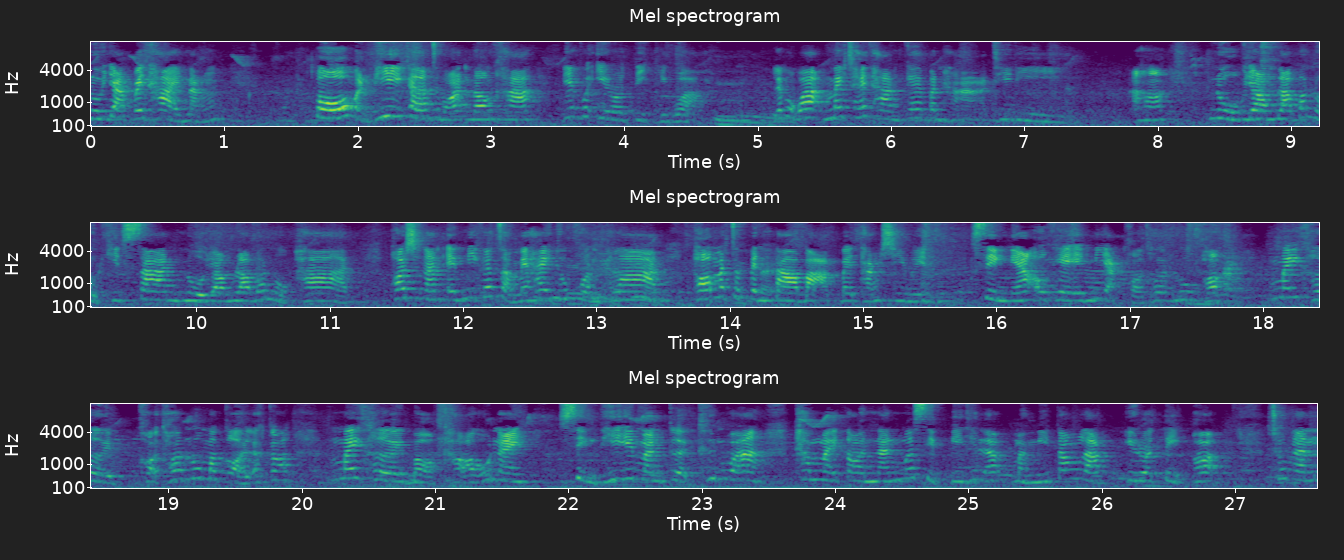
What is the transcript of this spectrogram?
หนูอยากไปถ่ายหนังโป๊เหมือนพี่กำลังจะบอกว่าน้องคะเรียกว่าอีโรติกดีกว่าอืมแล้วบอกว่าไม่ใช่ทางแก้ปัญหาที่ดี อะฮะหนูยอมรับว่าหนูคิดสั้น หนูยอมรับว่าหนูพลาด เพราะฉะนั้นเอมมี่ก็จะไม่ให้ทุกคนพลาด เพราะมันจะเป็นตาบาปไปทั้งชีวิต สิ่งเนี้ยโอเคเอมมี่อยากขอโทษลูกเพราะไม่เคยขอโทษลูกมาก่อน แล้วก็ไม่เคยบอกเขาในสิ่งที่มันเกิดขึ้นว่าทำไมตอนนั้นเมื่อ 10 ปีที่แล้วมันมีต้องรับอีโรติก เพราะช่วงนั้น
